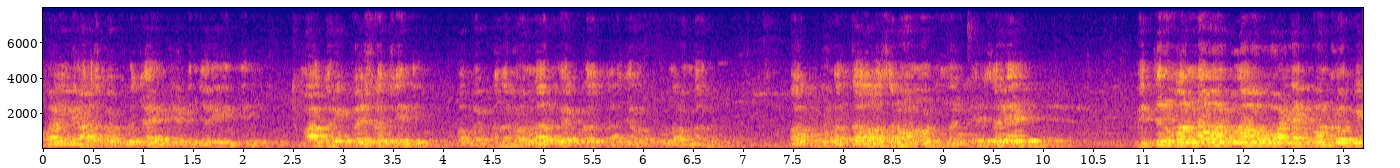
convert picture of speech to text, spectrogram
వాళ్ళని హాస్పిటల్లో జాయిన్ చేయడం జరిగింది. మాకు రిక్వెస్ట్ వచ్చింది ఒక ఇబ్బందులు ఉన్నారు ఎక్కడో జబల్పూర్లో ఉన్నారు. మాకు కొంత అవసరం ఉంటుందంటే సరే విత్ ఇన్ వన్ అవర్లో వాళ్ళ అకౌంట్లోకి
